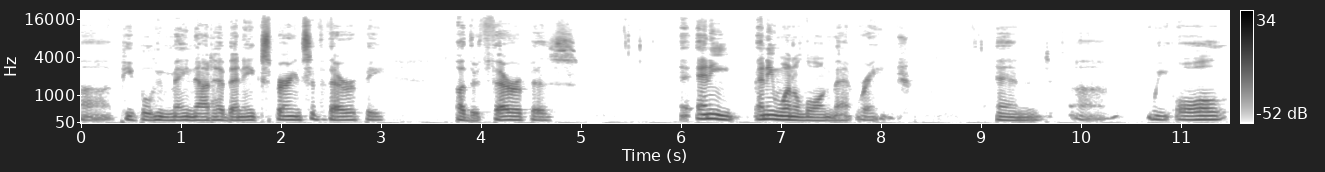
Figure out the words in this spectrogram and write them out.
uh, people who may not have any experience of therapy, other therapists, any anyone along that range, and um, we all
